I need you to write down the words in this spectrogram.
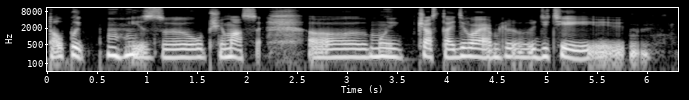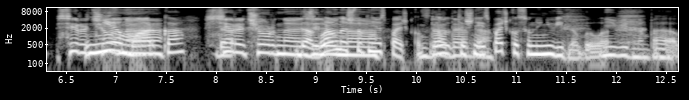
толпы угу. из э, общей массы. Э, мы часто одеваем детей Серо-черная, не марка. Серо-черная, да. да, Главное, чтобы не испачкался. Да, ну, да, точнее, да. испачкался, но не видно было. Не видно было. Э,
